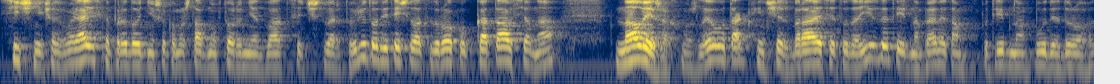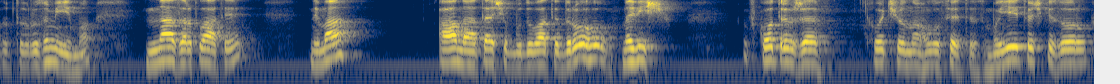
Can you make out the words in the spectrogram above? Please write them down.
січні, якщо не помиляюсь, напередодні широкомасштабного вторгнення 24 лютого 2022 року катався на на лижах. Можливо, так він ще збирається туди їздити, і напевне там потрібна буде дорога. Тобто розуміємо, на зарплати нема, а на те, щоб будувати дорогу, навіщо? Вкотре вже хочу наголосити, з моєї точки зору.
